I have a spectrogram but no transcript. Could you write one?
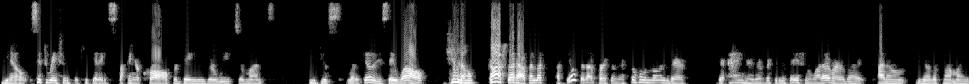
you know, situations that keep getting stuck in your craw for days or weeks or months. You just let it go. You say, well, you know, gosh, that happened. I, I feel for that person. They're still holding on to their, their anger, their victimization, whatever, but I don't, you know, that's not my,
